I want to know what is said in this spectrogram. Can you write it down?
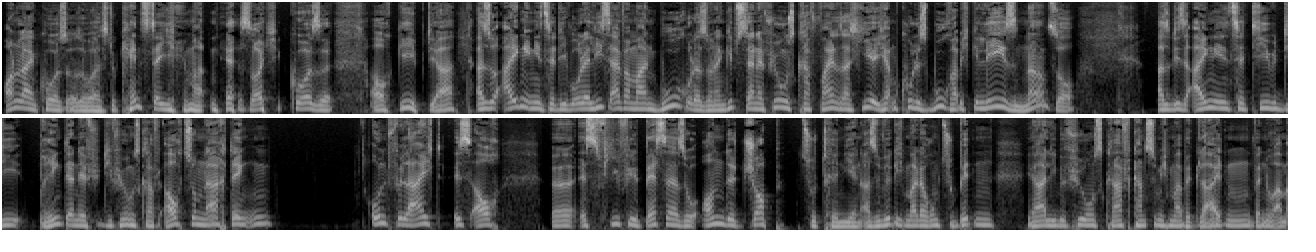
Online-Kurs oder sowas. Du kennst ja jemanden, der solche Kurse auch gibt, ja. Also Eigeninitiative oder lies einfach mal ein Buch oder so. Und dann gibst du deiner Führungskraft weiter und sagst, hier, ich habe ein cooles Buch, habe ich gelesen, ne? So. Also diese Eigeninitiative, die bringt dann die Führungskraft auch zum Nachdenken. Und vielleicht ist auch äh, es viel, viel besser, so on the job zu trainieren. Also wirklich mal darum zu bitten, ja, liebe Führungskraft, kannst du mich mal begleiten, wenn du am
